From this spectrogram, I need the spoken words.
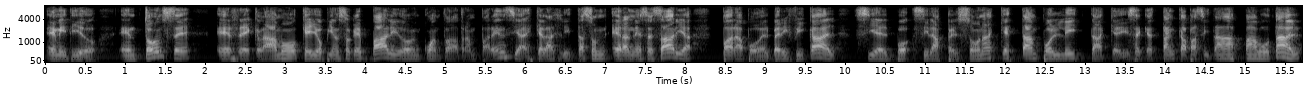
emitidos. Entonces, el reclamo que yo pienso que es válido en cuanto a la transparencia es que las listas son, eran necesarias para poder verificar si, el, si las personas que están por lista, que dicen que están capacitadas para votar,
